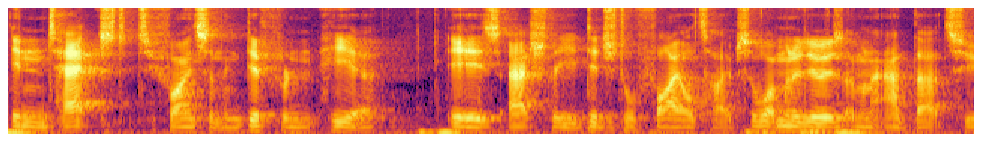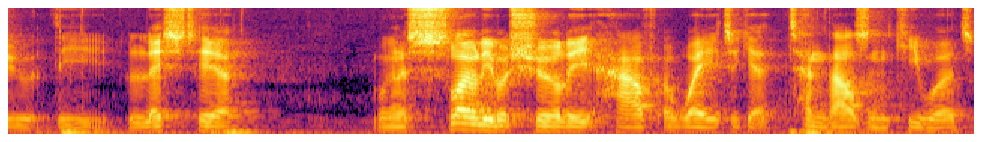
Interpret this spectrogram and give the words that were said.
in text to find something different here is actually digital file type. So what I'm going to do is I'm going to add that to the list here. We're going to slowly but surely have a way to get 10,000 keywords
